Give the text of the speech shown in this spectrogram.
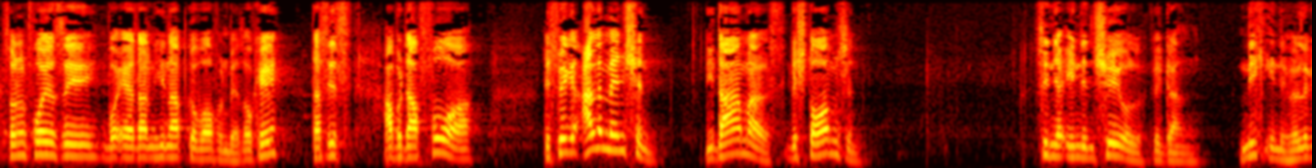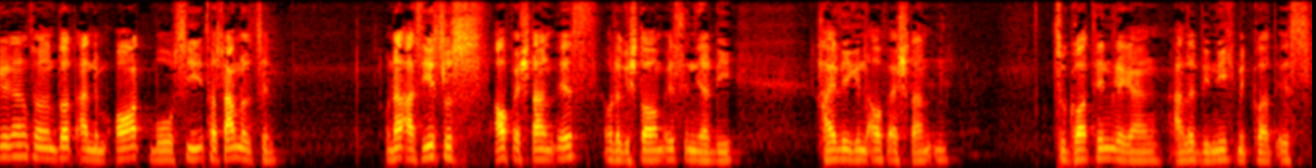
sondern Feuersee, wo er dann hinabgeworfen wird, okay? Das ist, aber davor, deswegen alle Menschen, die damals gestorben sind, sind ja in den Sheol gegangen nicht in die Hölle gegangen, sondern dort an dem Ort, wo sie versammelt sind. Und dann, als Jesus auferstanden ist oder gestorben ist, sind ja die Heiligen auferstanden, zu Gott hingegangen. Alle, die nicht mit Gott ist,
